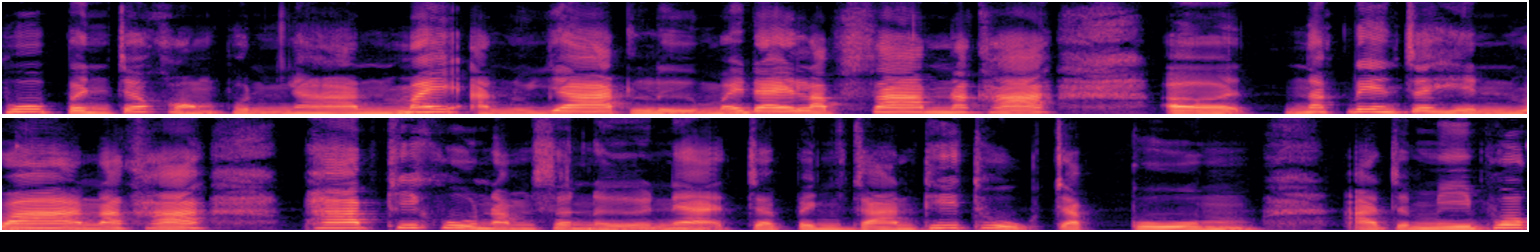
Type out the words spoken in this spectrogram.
ผู้เป็นเจ้าของผลงานไม่อนุญาตหรือไม่ได้รับทราบนะคะเอ่อนักเรียนจะเห็นว่านะคะ ภาพที่ครูนำเสนอเนี่ยจะเป็นการที่ถูกจับกลุ่มอาจจะมีพวก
